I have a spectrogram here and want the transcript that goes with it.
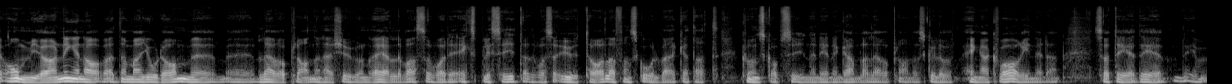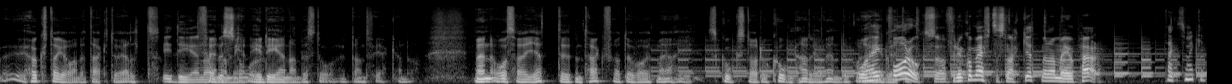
omgörningen av, när man gjorde om eh, läroplanen här 2011 så var det explicit att det var så uttalat från Skolverket att kunskapssynen i den gamla läroplanen skulle hänga kvar in i den. Så att det, det, det är i högsta grad ett aktuellt Idéerna fenomen. Består. Idéerna består utan tvekan. Då. Men Åsa, jättetack för att du har varit med i Skogstad och Kornhall. Jag vänder på och häng kvar också, för nu kommer eftersnacket mellan mig och Per. Tack så mycket.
